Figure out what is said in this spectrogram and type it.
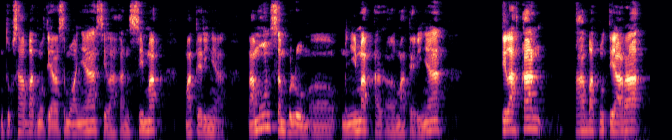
untuk sahabat Mutiara semuanya, silahkan simak materinya. Namun sebelum uh, menyimak uh, materinya, silahkan sahabat Mutiara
